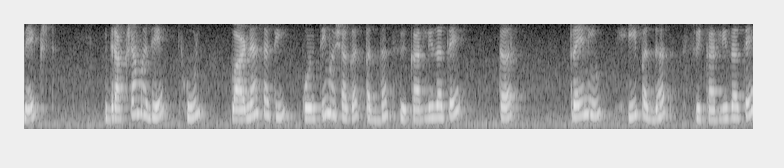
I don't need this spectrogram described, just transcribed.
नेक्स्ट द्राक्षामध्ये फूल वाढण्यासाठी कोणती मशागत पद्धत स्वीकारली जाते? तर ट्रेनिंग ही पद्धत स्वीकारली जाते.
